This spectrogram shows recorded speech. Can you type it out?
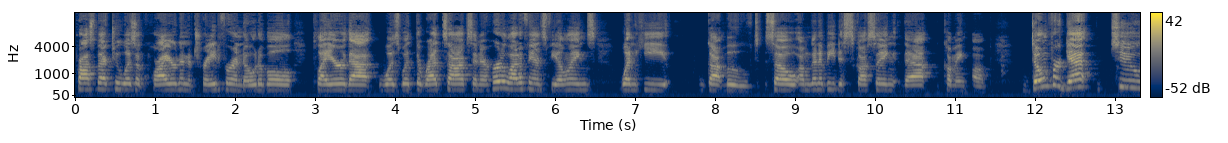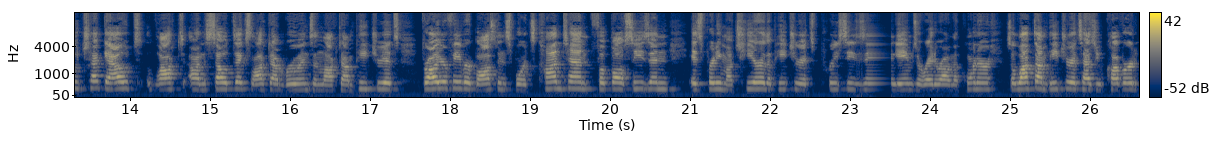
prospect who was acquired in a trade for a notable player that was with the Red Sox, and it hurt a lot of fans' feelings when he got moved. So I'm going to be discussing that coming up. Don't forget to check out Locked on Celtics, Locked on Bruins, and Locked on Patriots for all your favorite Boston sports content. Football season is pretty much here. The Patriots preseason games are right around the corner. So Locked on Patriots has you covered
